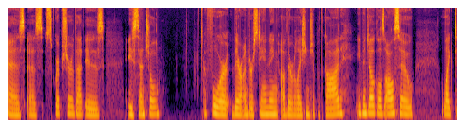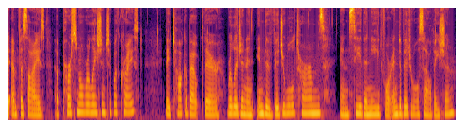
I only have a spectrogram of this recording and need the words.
as as Scripture that is essential for their understanding of their relationship with God. Evangelicals also like to emphasize a personal relationship with Christ. They talk about their religion in individual terms and see the need for individual salvation.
